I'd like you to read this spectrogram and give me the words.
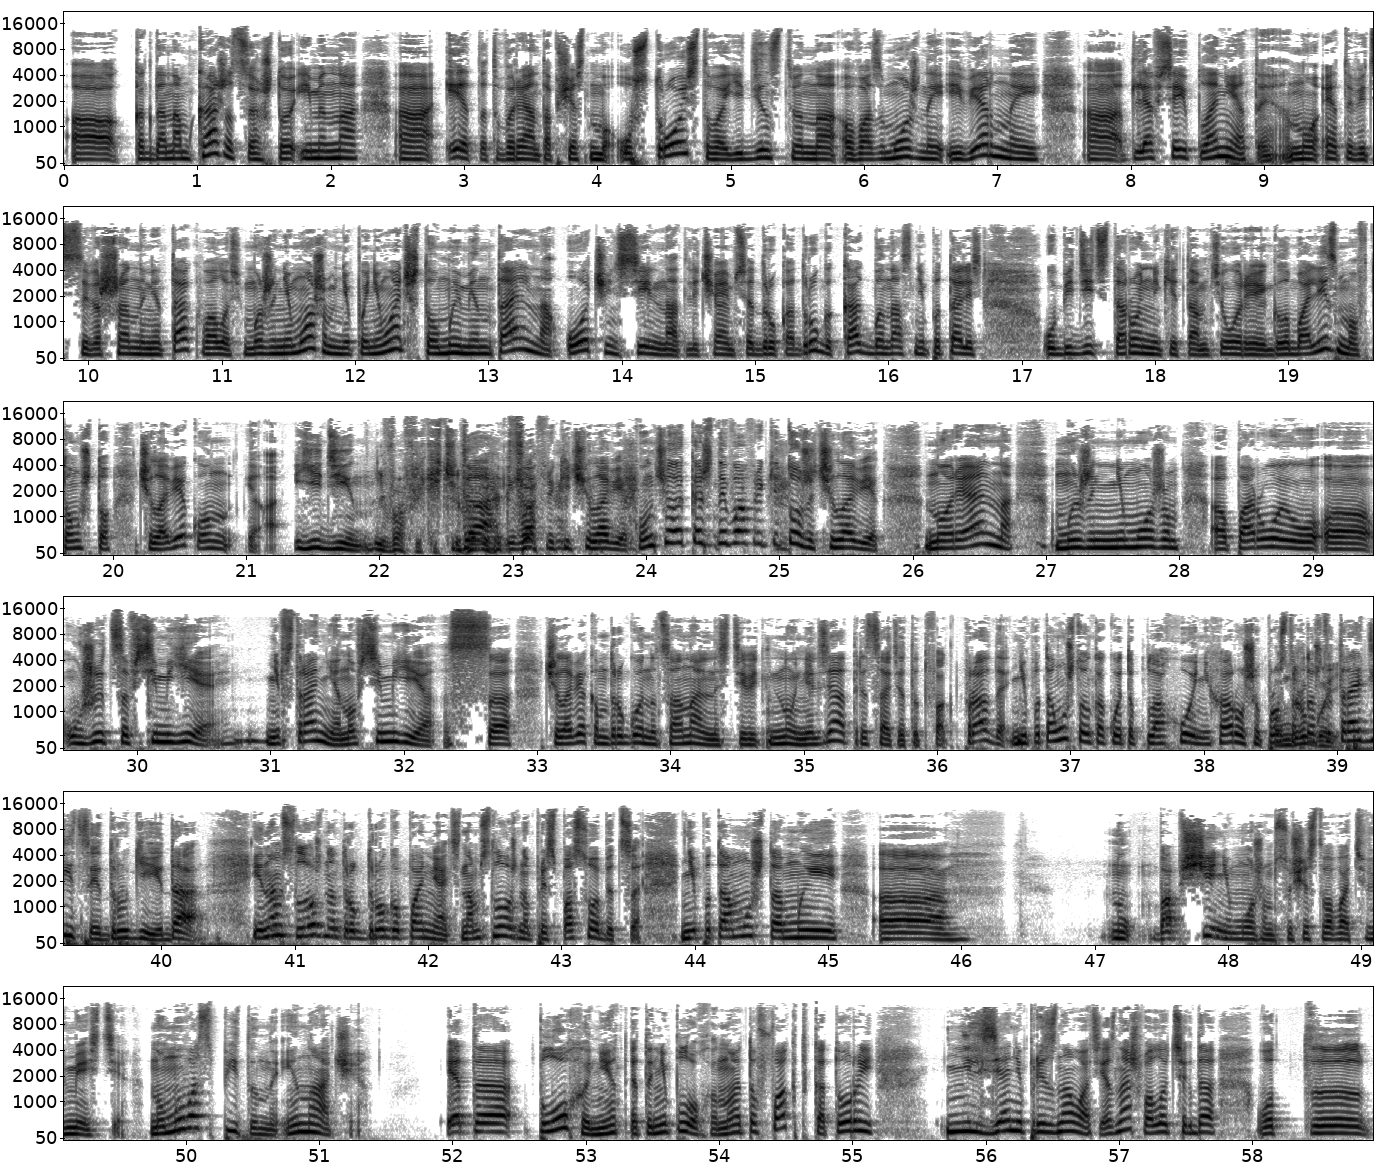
а, когда нам кажется, что именно а, этот вариант общественного устройства единственно возможный и верный а, для всей планеты. Но это ведь совершенно не так, Володь. Мы же не можем не понимать, что мы ментально очень сильно отличаемся друг от друга, как бы нас ни пытались убедить сторонники там, теории глобализма глобализма в том, что человек, он а, един. И в Африке человек. Да, и в Африке человек. Он человек, конечно, и в Африке тоже человек. Но реально мы же не можем а, порою а, ужиться в семье, не в стране, но в семье с человеком другой национальности. Ведь ну, нельзя отрицать этот факт, правда? Не потому, что он какой-то плохой, нехороший, просто потому, что традиции другие, да. И нам сложно друг друга понять, нам сложно приспособиться. Не потому, что мы... Э ну, вообще не можем существовать вместе. Но мы воспитаны иначе. Это плохо? Нет, это неплохо. Но это факт, который нельзя не признавать. Я, знаешь, Володь всегда вот э,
